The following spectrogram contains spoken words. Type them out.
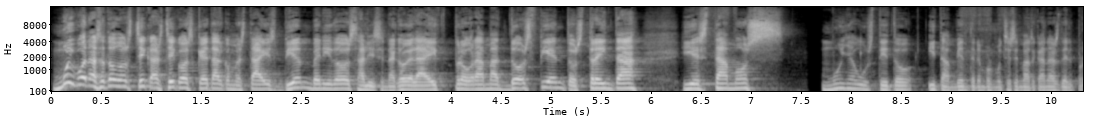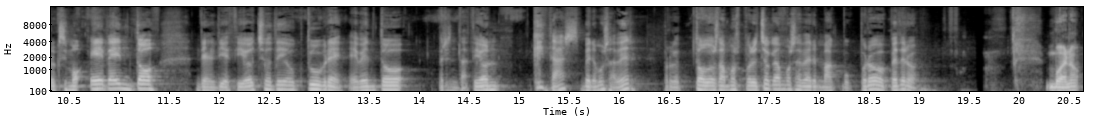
Muy buenas a todos, chicas, chicos, ¿qué tal? ¿Cómo estáis? Bienvenidos a Listen de Live, programa 230 y estamos muy a gustito y también tenemos muchísimas ganas del próximo evento del 18 de octubre, evento, presentación, quizás, veremos a ver, porque todos damos por hecho que vamos a ver MacBook Pro, Pedro. Bueno,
